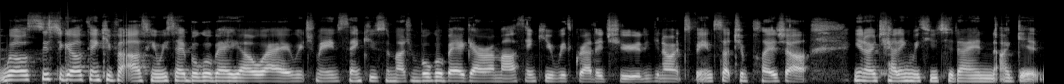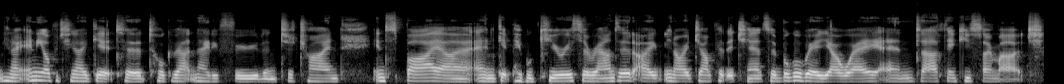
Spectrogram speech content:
Well, sister girl, thank you for asking. We say Bugobe Yahweh, which means thank you so much. Bugobe Garama, thank you with gratitude. You know, it's been such a pleasure, you know, chatting with you today. And I get, you know, any opportunity I get to talk about native food and to try and inspire and get people curious around it, I, you know, I jump at the chance. So Bugobe Yahweh and uh, thank you so much.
